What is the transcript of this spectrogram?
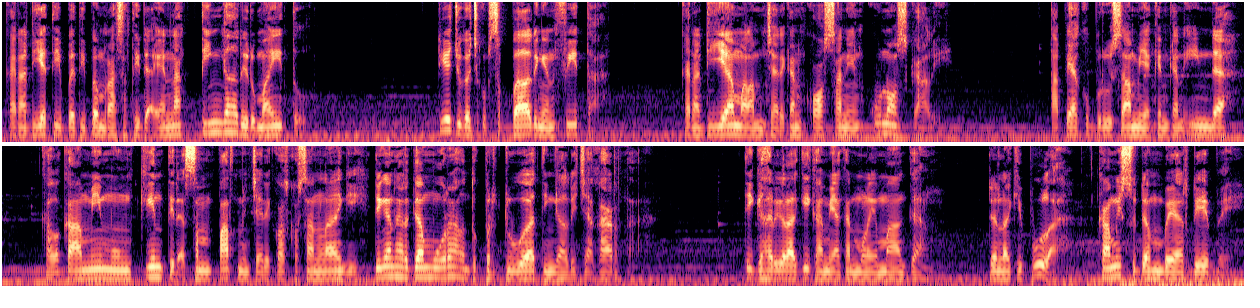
Karena dia tiba-tiba merasa tidak enak tinggal di rumah itu. Dia juga cukup sebal dengan Vita karena dia malah mencarikan kosan yang kuno sekali. Tapi aku berusaha meyakinkan Indah kalau kami mungkin tidak sempat mencari kos-kosan lagi dengan harga murah untuk berdua tinggal di Jakarta. Tiga hari lagi kami akan mulai magang, dan lagi pula kami sudah membayar DP.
